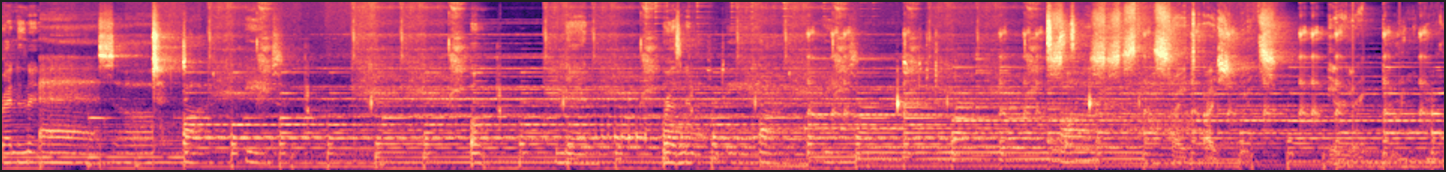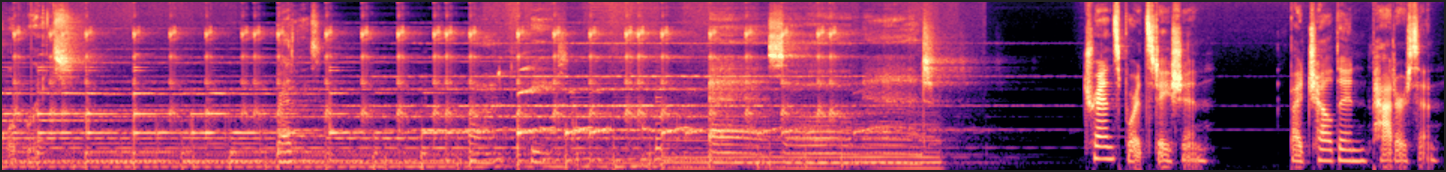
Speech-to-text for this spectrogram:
resonant. S O. O and then resonant. Sight isolates, hearing incorporates. Resonance. Resonant. Transport Station by Sheldon Patterson.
